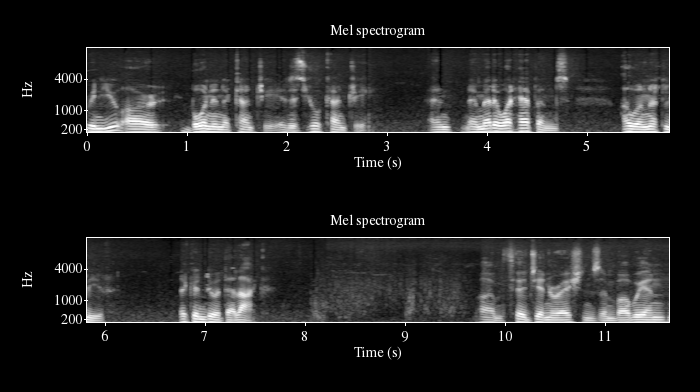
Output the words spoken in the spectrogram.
When you are born in a country, it is your country. And no matter what happens, I will not leave. They can do what they like. I'm third generation Zimbabwean.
